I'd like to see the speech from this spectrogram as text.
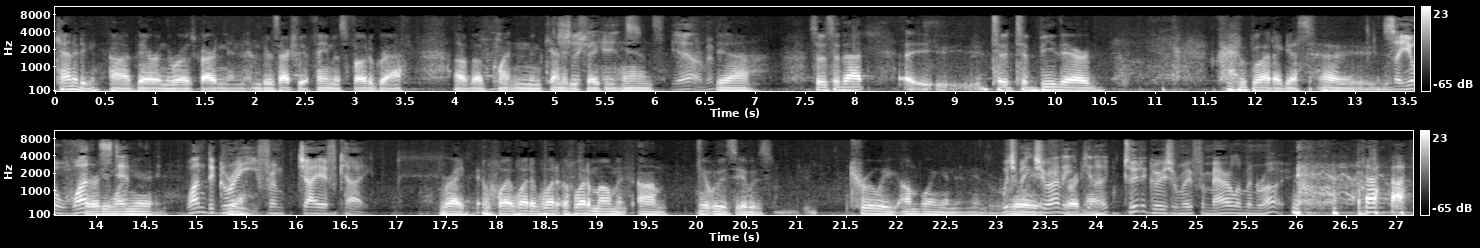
Kennedy uh, there in the Rose Garden, and, and, there's actually a famous photograph of, of Clinton and Kennedy shaking, shaking hands. hands. Yeah, I remember. Yeah. So so that uh, to to be there what I guess. Uh, so you're one step, year, one degree yeah. from JFK. Right. What what what what a moment. Um, it was it was truly humbling and, and which really means you're only you know two degrees removed from Marilyn Monroe. that's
